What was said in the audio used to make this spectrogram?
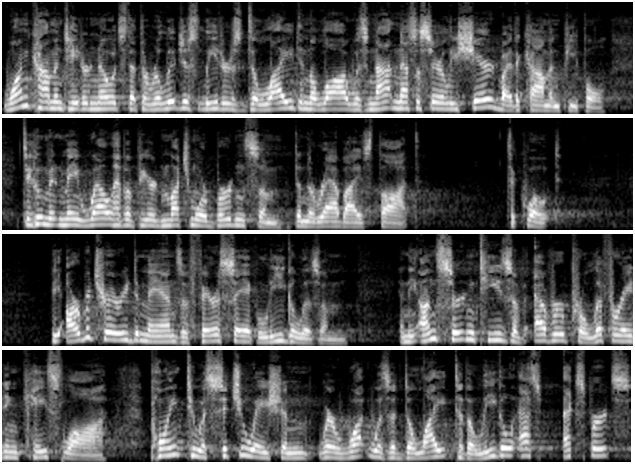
One commentator notes that the religious leaders' delight in the law was not necessarily shared by the common people, to whom it may well have appeared much more burdensome than the rabbis thought. To quote, the arbitrary demands of Pharisaic legalism and the uncertainties of ever proliferating case law point to a situation where what was a delight to the legal experts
